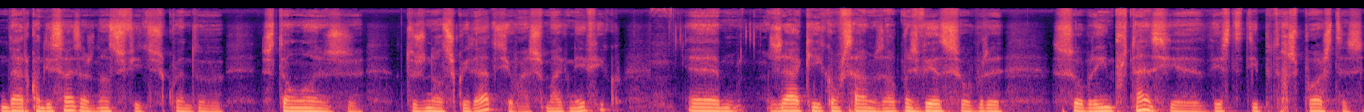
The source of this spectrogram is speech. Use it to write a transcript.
dar condições aos nossos filhos quando estão longe dos nossos cuidados, eu acho magnífico. Uh, já aqui conversámos algumas vezes sobre, sobre a importância deste tipo de respostas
